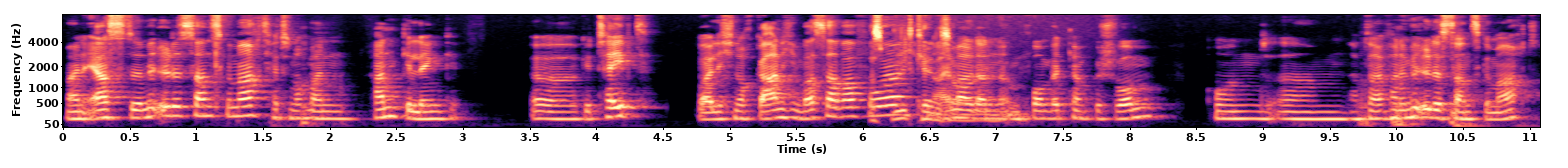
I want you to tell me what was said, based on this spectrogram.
meine erste Mitteldistanz gemacht. Ich hatte noch mein Handgelenk äh, getaped, weil ich noch gar nicht im Wasser war vorher. Das Bild Einmal dann im vorm Wettkampf geschwommen und ähm, habe dann einfach eine Mitteldistanz gemacht.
